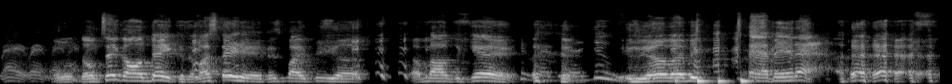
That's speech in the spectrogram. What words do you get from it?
Right, right, right. Don't, right, don't take all day because if I stay here, this might be uh I'm out the game. It might be a doozy. You know, might be tapping out.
